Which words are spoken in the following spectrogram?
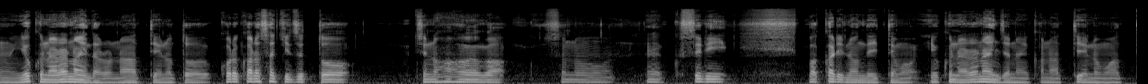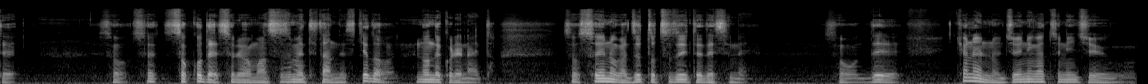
うん、良くならないだろうなっていうのと、これから先ずっと、うちの母親が、その、ね、薬ばっかり飲んでいっても良くならないんじゃないかなっていうのもあって、そう、そ、そこでそれをまあ進めてたんですけど、飲んでくれないと。そう、そういうのがずっと続いてですね。そう、で、去年の12月20、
